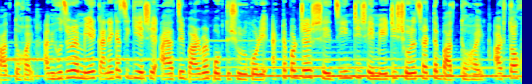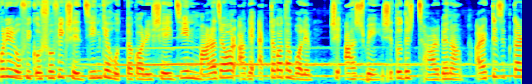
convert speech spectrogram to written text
বাধ্য হয়। আমি হুজুরের মেয়ের কানের কাছে গিয়ে সে আয়াতটি বারবার পড়তে শুরু করি। একটা পর্যায়ে সেই জিনটি সেই মেয়েটির শরীর ছাড়তে বাধ্য হয়। আর তখনই রফিক ও শফিক সেই জিনকে হত্যা করে। সেই জিন মারা যাওয়ার আগে একটা কথা বলে সে আসবে, সে তোদের ছাড়বে না। আরেকটি চিৎকার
